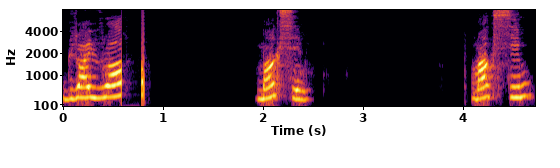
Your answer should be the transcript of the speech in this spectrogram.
Güray Vural. Maxim. Maxim.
